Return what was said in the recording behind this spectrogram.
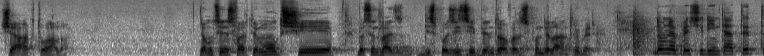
cea actuală. Vă mulțumesc foarte mult și vă sunt la dispoziție pentru a vă răspunde la întrebări. Domnule președinte, atât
